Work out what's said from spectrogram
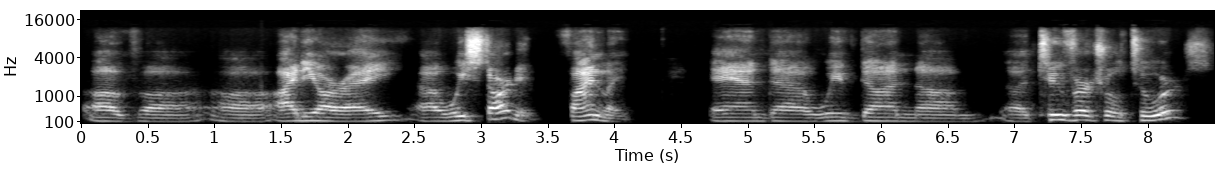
of uh, uh, IDRA, uh, we started finally. And we've done um, two virtual tours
